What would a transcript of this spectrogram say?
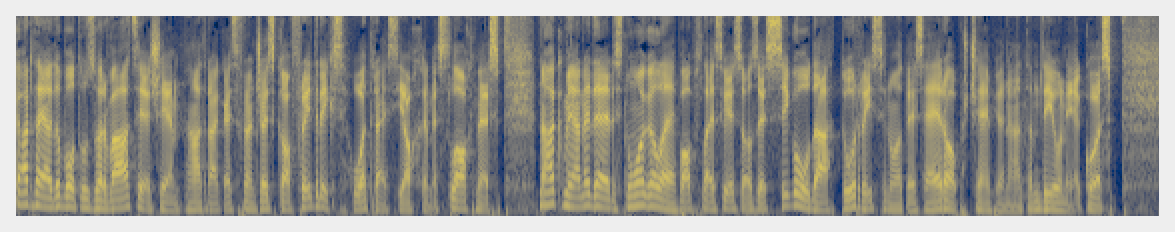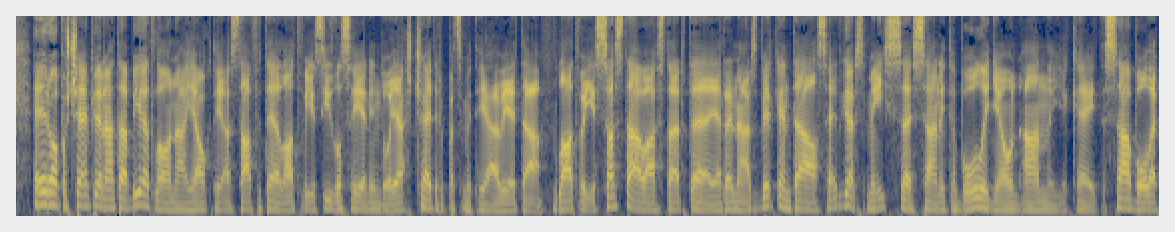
Kārtējā dubultu uzvaru vāciešiem - ātrākais Frančisko Friedrichs, otrais Johannes Lohners. Nākamajā nedēļas nogalē bobslēs viesosies Siguldā, tur risinoties Eiropas čempionātam divniekos. Eiropas čempionātā Biatlonā jauktajā stafetē Latvijas izlase ierindojās 14. vietā. Latvijas sastāvā startēja Renārs Birkentāls, Edgars Mise, Sanita Buliņa un Anna Keita Sabule.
